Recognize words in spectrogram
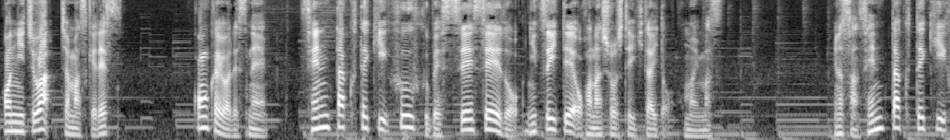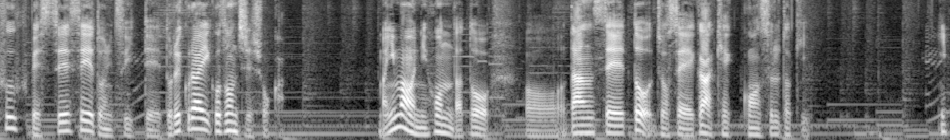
こんにちは、ちゃますけです。今回はですね、選択的夫婦別姓制度についてお話をしていきたいと思います。皆さん、選択的夫婦別姓制度についてどれくらいご存知でしょうか？まあ、今は日本だと、男性と女性が結婚するとき、一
